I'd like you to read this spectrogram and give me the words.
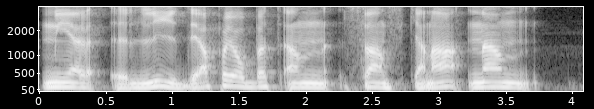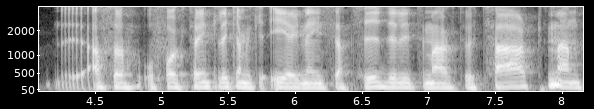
mer lydiga på jobbet än svenskarna, men alltså, och folk tar inte lika mycket egna initiativ, det är lite mer auktoritärt, men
